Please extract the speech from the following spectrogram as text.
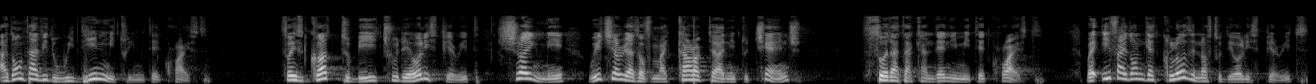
I don't have it within me to imitate Christ. So it's got to be through the Holy Spirit showing me which areas of my character I need to change so that I can then imitate Christ. But if I don't get close enough to the Holy Spirit,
